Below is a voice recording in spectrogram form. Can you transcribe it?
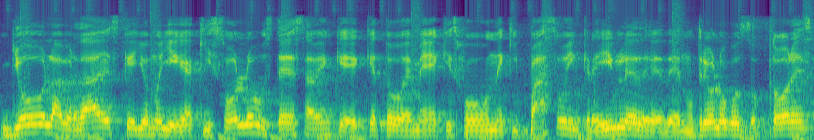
Yo la verdad es que yo no llegué aquí solo. Ustedes saben que Keto MX fue un equipazo increíble de, nutriólogos, doctores,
